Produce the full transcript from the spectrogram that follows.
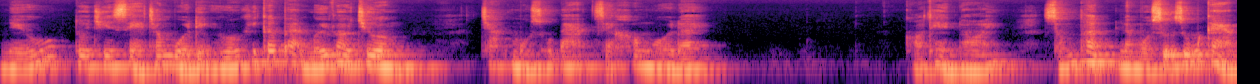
Nếu tôi chia sẻ trong buổi định hướng khi các bạn mới vào trường, chắc một số bạn sẽ không ngồi đây. Có thể nói, sống thật là một sự dũng cảm,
